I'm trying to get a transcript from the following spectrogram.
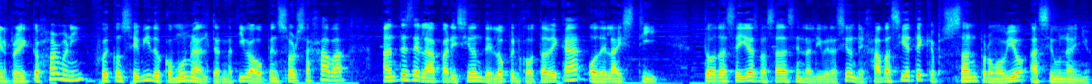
El proyecto Harmony fue concebido como una alternativa open source a Java antes de la aparición del OpenJDK o del ICE-T, todas ellas basadas en la liberación de Java 7 que Sun promovió hace un año.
